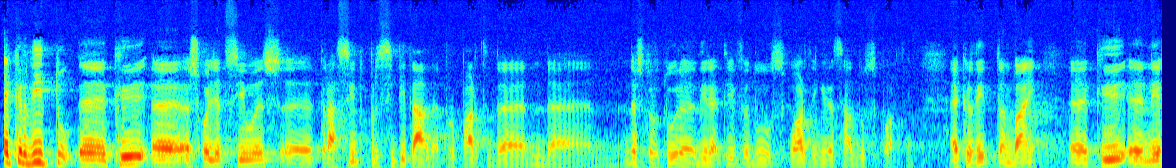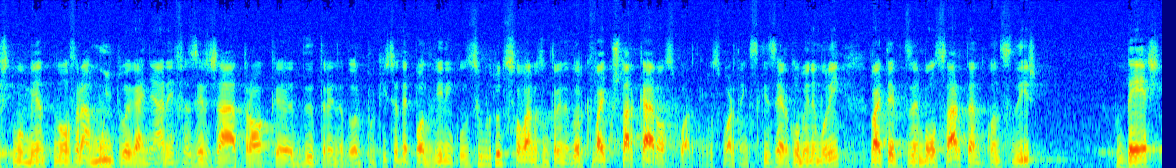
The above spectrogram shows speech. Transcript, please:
Acredito uh, que uh, a escolha de Silas uh, terá sido precipitada por parte da, da, da, estrutura diretiva do Sporting e da SAD do Sporting. Acredito também que neste momento não haverá muito a ganhar em fazer já a troca de treinador, porque isto até pode vir, inclusive, sobretudo se falarmos de um treinador que vai custar caro ao Sporting. O Sporting, se quiser Rubem Amorim, vai ter que desembolsar, tanto quanto se diz, 10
